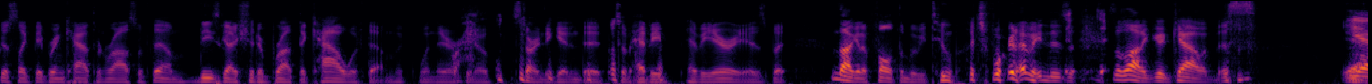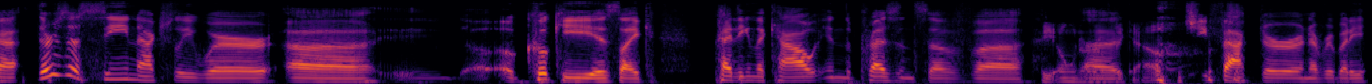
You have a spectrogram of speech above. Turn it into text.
just like they bring Katharine Ross with them, these guys should have brought the cow with them if, when they're you know starting to get into some heavy heavy areas. But I'm not gonna fault the movie too much for it. I mean, there's, there's a lot of good cow in this. Yeah. Yeah. there's a scene actually where uh, a cookie is like petting the cow in the presence of uh, The owner Uh, of the cow. Chief Factor and everybody,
